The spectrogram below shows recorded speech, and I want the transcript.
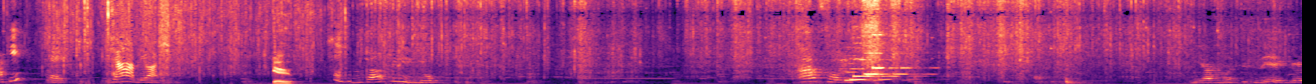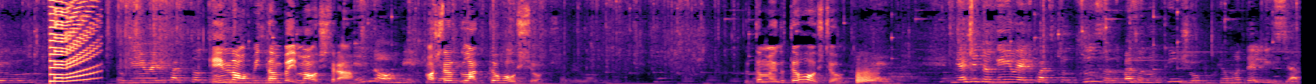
Aqui? É. Já abre, eu acho. Eu. Não tá abrindo. Diamante negro. Eu ganhei ele quase todo Enorme também, mostra. Enorme. Mostra do lado do teu rosto. Do tamanho do teu rosto. É. Minha gente, eu ganho ele quase todos os anos, mas eu nunca enjoo, porque é uma delícia.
